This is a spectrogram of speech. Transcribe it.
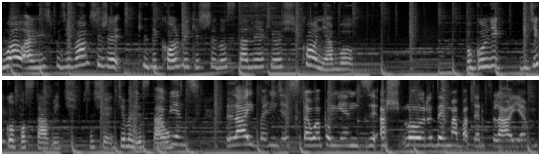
Wow, ale nie spodziewałam się, że kiedykolwiek jeszcze dostanę jakiegoś konia, bo ogólnie gdzie go postawić? W sensie, gdzie będzie A stał? więc Laj będzie stała pomiędzy aż Lordem a Butterflyem.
